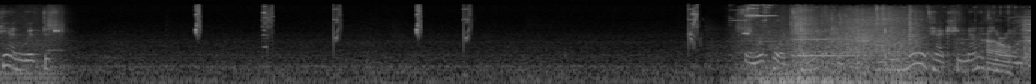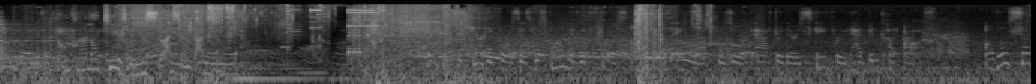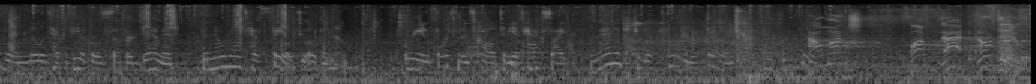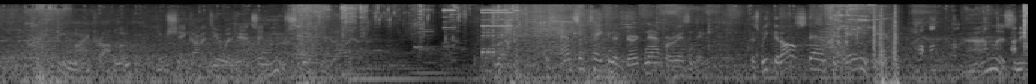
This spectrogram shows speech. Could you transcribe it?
Begin with dis- Thing reports. A Militech humanitarian convoy is Don't cry no tears when you slice and dice. Security forces responded with force only as a last resort after their escape route had been cut off. Although several Militech vehicles suffered damage, the Nomads have failed to open them. Reinforcements called to the attack site managed to repel the assailants and complete How much? Fuck that, no deal. Be my problem. You shake on a deal with Hansen, you stick to Look, is Hansen taking a dirt nap or isn't he? Because we could all stand to gain here. I'm listening.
